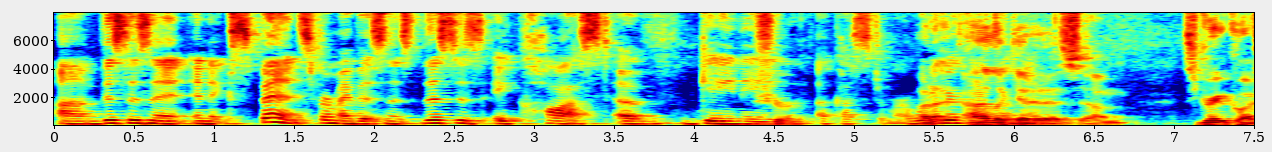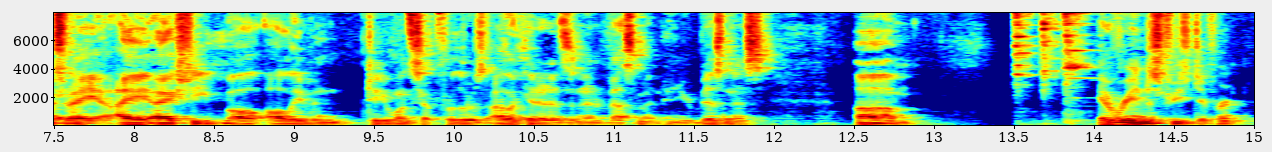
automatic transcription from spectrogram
um, this isn't an expense for my business. This is a cost of gaining Sure. a customer. What are I, your I look at it as um, it's a great question. I, I actually I'll, I'll even take it one step further. Is I look at it as an investment in your business. Um, every industry is different,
